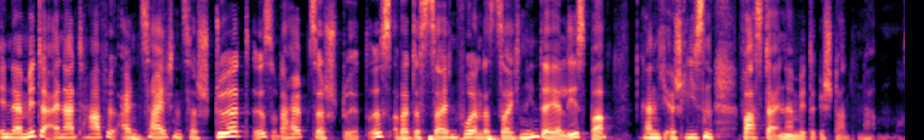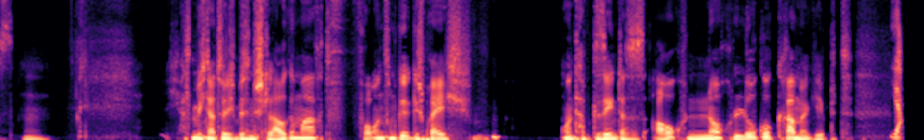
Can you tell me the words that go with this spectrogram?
in der Mitte einer Tafel ein Zeichen zerstört ist oder halb zerstört ist, aber das Zeichen vorher und das Zeichen hinterher lesbar, kann ich erschließen, was da in der Mitte gestanden haben muss. Hm. Ich hatte mich natürlich ein bisschen schlau gemacht vor unserem Gespräch und habe gesehen, dass es auch noch Logogramme gibt. Ja.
